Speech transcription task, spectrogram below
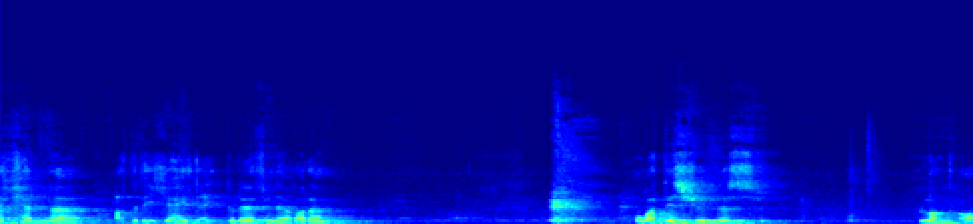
erkjenne at det ikke er helt enkelt å definere det. og at det skyldes bl.a.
